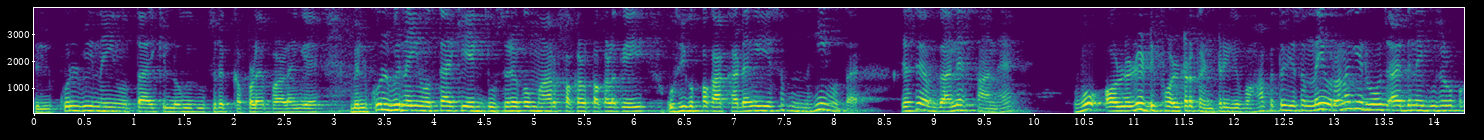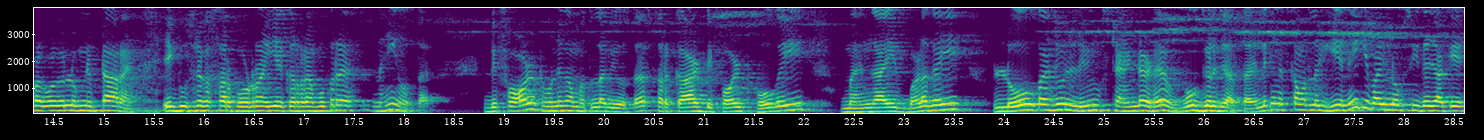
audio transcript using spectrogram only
बिल्कुल भी नहीं होता है कि लोग एक दूसरे कपड़े फाड़ेंगे, बिल्कुल भी नहीं होता है कि एक दूसरे को मार पकड़ पकड़ के ही उसी को पका खाटेंगे ये सब नहीं होता है। जैसे अफ़गानिस्तान है, वो ऑलरेडी डिफॉल्टर कंट्री है, वहाँ पे तो ये सब नहीं हो रहा ना कि रोज आए दिन एक दूसरे को पकड़ पकड़ कर लोग निपटा रहे हैं, एक दूसरे का सर फोड़ रहे हैं, ये कर रहे हैं, वो कर रहे हैं नहीं होता है। डिफ़ॉल्ट होने का मतलब ये होता है, सरकार डिफ़ॉल्ट हो गई, महँगाई बढ़ गई, लोगों का जो लिविंग स्टैंडर्ड है वो गिर जाता है। लेकिन इसका मतलब ये नहीं कि भाई लोग सीधे जाके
